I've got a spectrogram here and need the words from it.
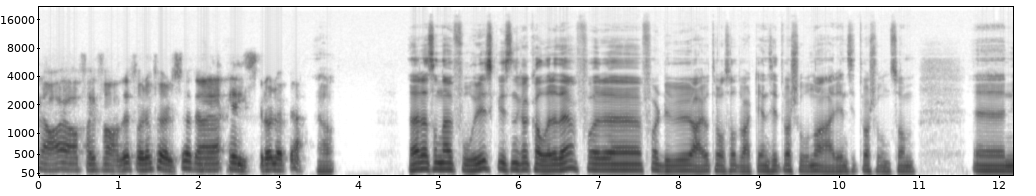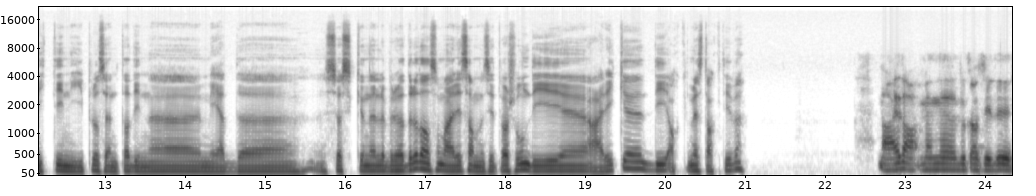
Ja ja, fy fader, for en følelse. Jeg elsker å løpe, jeg. Ja. Det er sånn euforisk, hvis en kan kalle det det. For, eh, for du er jo tross alt vært i en situasjon, og er i en situasjon som 99% av dine medsøsken eller brødre da, som er i samme situasjon, de eh, er ikke de mest aktive. Nei da, men eh, du kan si det,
